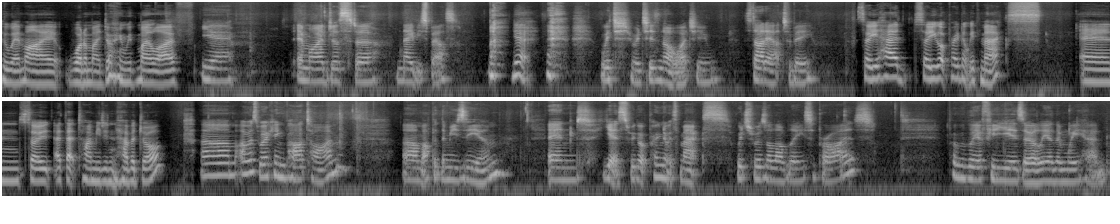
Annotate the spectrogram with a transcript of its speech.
who am I? What am I doing with my life? Yeah. Am I just a Navy spouse? Yeah. Which which is not what you start out to be. So you had so you got pregnant with Max, and so at that time you didn't have a job. Um, I was working part time um, up at the museum, and yes, we got pregnant with Max, which was a lovely surprise. Probably a few years earlier than we had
